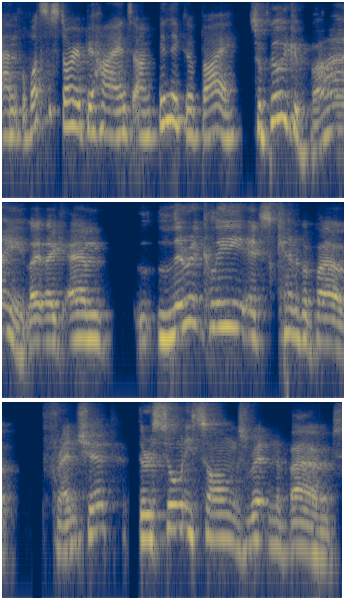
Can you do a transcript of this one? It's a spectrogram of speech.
And what's the story behind um, Billy Goodbye? So Billy Goodbye, like like um, lyrically, it's kind of about friendship. There are so many songs written about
